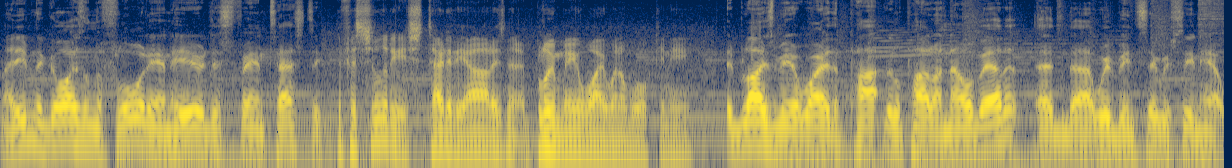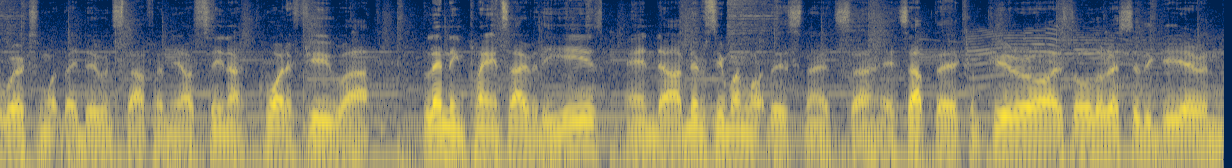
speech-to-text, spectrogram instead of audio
mate, even the guys on the floor down here are just fantastic. The facility is state of the art, isn't it? It blew me away when I walked in here. It blows me away the part, little part I know about it, and uh, we've been see, we've seen how it works and what they do and stuff. And you know, I've seen uh, quite a few uh, blending plants over the years, and uh, I've never seen one like this. No, it's uh, it's up there, computerised, all the rest of the gear, and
